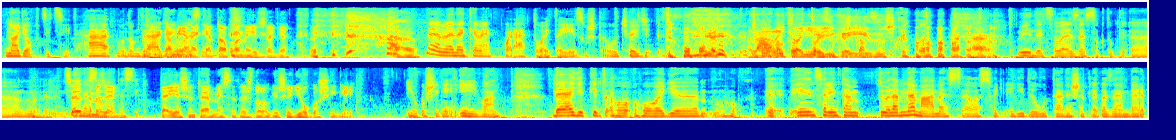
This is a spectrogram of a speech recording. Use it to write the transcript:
nagyobb cicit? Hát, mondom, Mint drágáim, amilyeneket azért. apa nézeget. hát, Nem, mert nekem ekkorát tojt a Jézuska, úgyhogy az a Jézuska. Jézuska. mindegy, szóval ezzel szoktuk uh, Szerintem ez egy teszik. teljesen természetes dolog, és egy jogos igény. Jogos igény, így van. De egyébként, ho- hogy ö, ho- ö, én szerintem tőlem nem áll messze az, hogy egy idő után esetleg az ember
